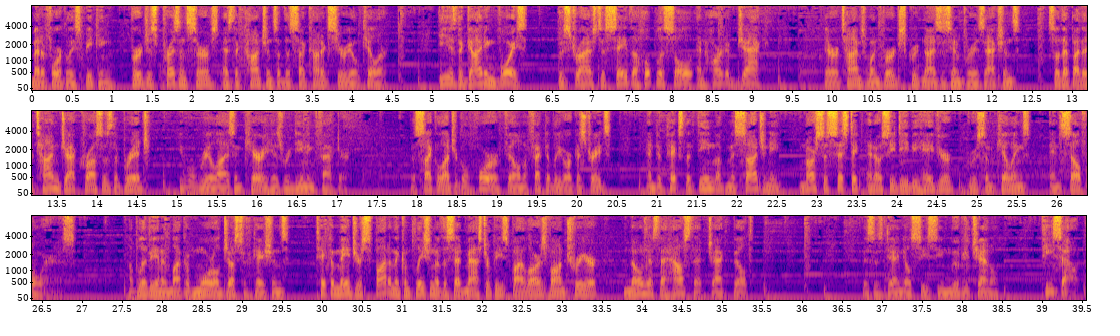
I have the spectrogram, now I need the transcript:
Metaphorically speaking, Verge's presence serves as the conscience of the psychotic serial killer. He is the guiding voice who strives to save the hopeless soul and heart of Jack. There are times when Verge scrutinizes him for his actions, so that by the time Jack crosses the bridge, he will realize and carry his redeeming factor. The psychological horror film effectively orchestrates and depicts the theme of misogyny, narcissistic and OCD behavior, gruesome killings, and self-awareness. Oblivion and lack of moral justifications take a major spot in the completion of the said masterpiece by Lars von Trier, known as The House That Jack Built. This is Daniel CC Movie Channel. Peace out.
